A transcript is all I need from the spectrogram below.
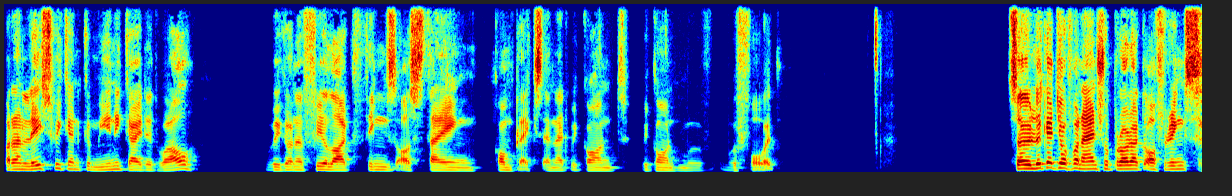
but unless we can communicate it well, we're going to feel like things are staying complex and that we can't we can't move move forward. So look at your financial product offerings.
